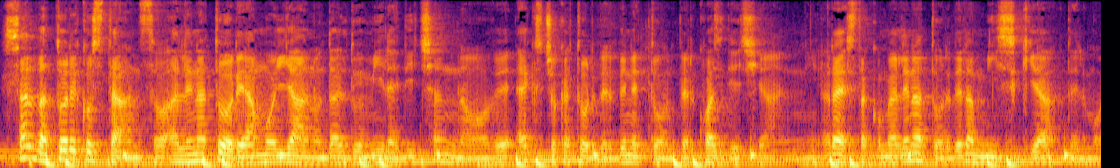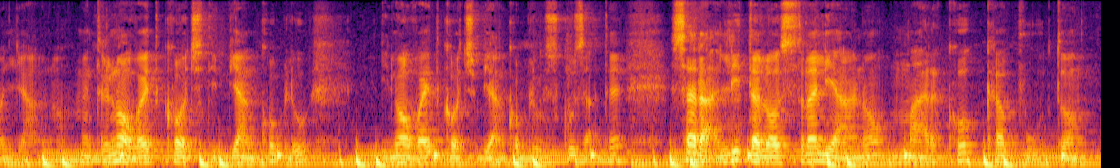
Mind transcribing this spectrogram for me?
Salvatore Costanzo, allenatore a Mogliano dal 2019, ex giocatore del Benetton per quasi 10 anni, resta come allenatore della Mischia del Mogliano, mentre il nuovo head coach di Bianco-Blu, il nuovo head coach Bianco-Blu, scusate, sarà l'italo-australiano Marco Caputo.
